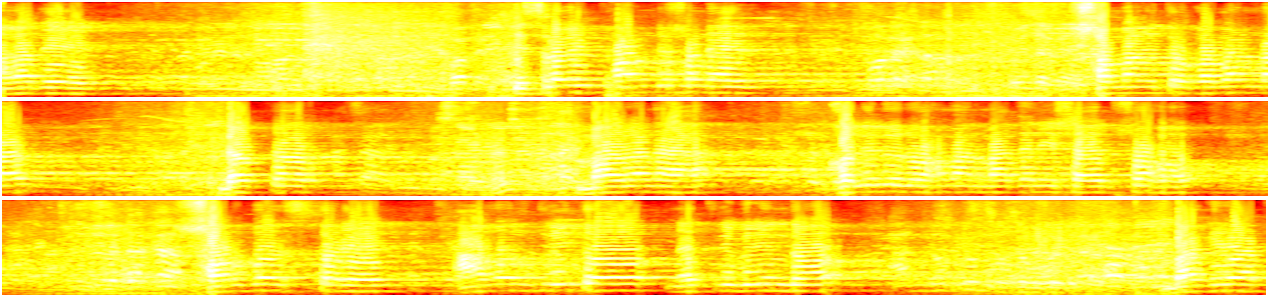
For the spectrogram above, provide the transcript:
আমাদের ইসলামিক ফাউন্ডেশনের সম্মানিত গভর্নর ডক্টর মাওলানা খলিলুর রহমান মাদানী সাহেব সহ সর্বস্তরের আমন্ত্রিত নেতৃবৃন্দ, বাগেরহাট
